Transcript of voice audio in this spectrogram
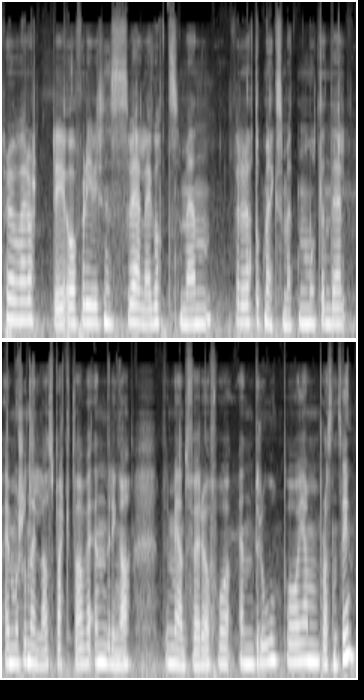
prøve å være artig og fordi vi syns svele er godt, men for å rette oppmerksomheten mot en del emosjonelle aspekter ved endringer det medfører å få en bro på hjemmeplassen sin.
